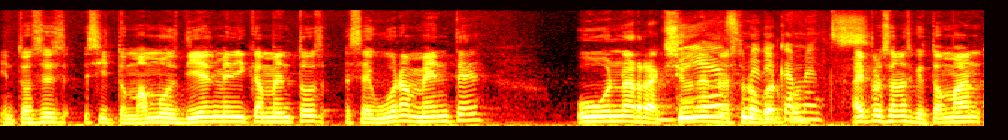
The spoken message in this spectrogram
Entonces, si tomamos 10 medicamentos, seguramente una reacción en 10 nuestro cuerpo. Hay personas que toman,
